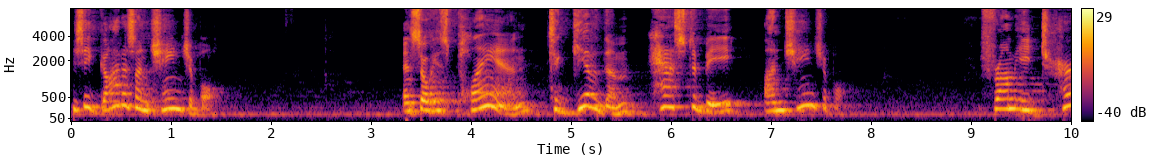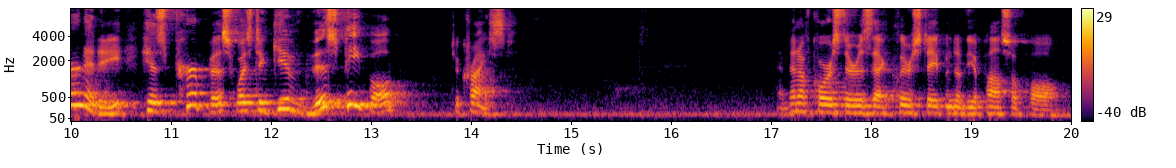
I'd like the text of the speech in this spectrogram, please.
You see, God is unchangeable. And so his plan to give them has to be unchangeable. From eternity, his purpose was to give this people to Christ. And then, of course, there is that clear statement of the Apostle Paul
